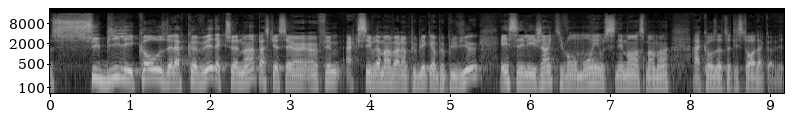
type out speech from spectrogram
subit les causes de la COVID actuellement parce que c'est un, film axé vraiment vers un public un peu plus vieux et c'est les gens qui vont moins au cinéma en ce moment à cause de toute l'histoire de la COVID.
